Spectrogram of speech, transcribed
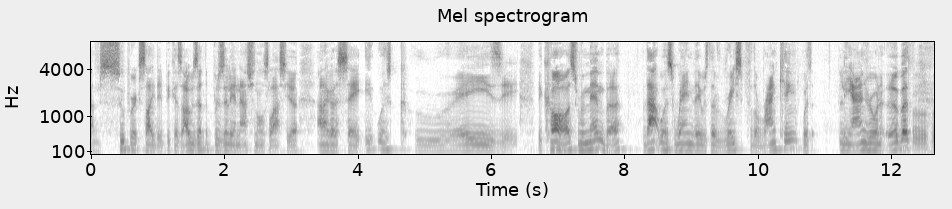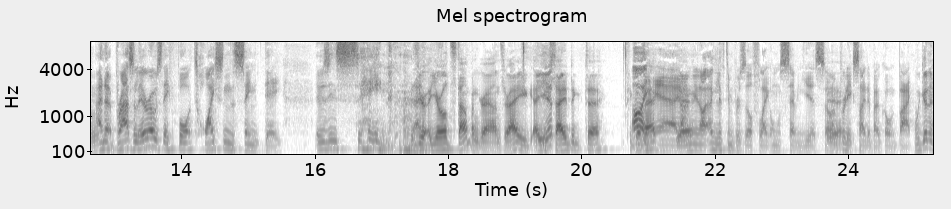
I'm super excited because I was at the Brazilian Nationals last year, and I got to say it was crazy because remember that was when there was the race for the ranking with Leandro and Erberth, and at Brasileiros they fought twice in the same day. It was insane. It's your, your old stomping grounds, right? Are you Yep. excited to, to, to go oh back? yeah, I mean, I I lived in Brazil for like almost seven years, so I'm pretty excited about going back. We're gonna.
